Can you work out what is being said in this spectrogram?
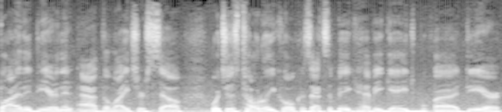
buy the deer then add the lights yourself which is totally cool because that's a big heavy gauge uh, deer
